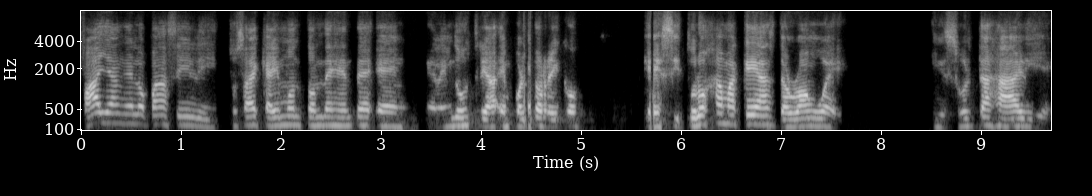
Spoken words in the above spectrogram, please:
fallan en lo fácil y tú sabes que hay un montón de gente en, en industria en Puerto Rico que si tú lo jamaqueas the wrong way, insultas a alguien,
